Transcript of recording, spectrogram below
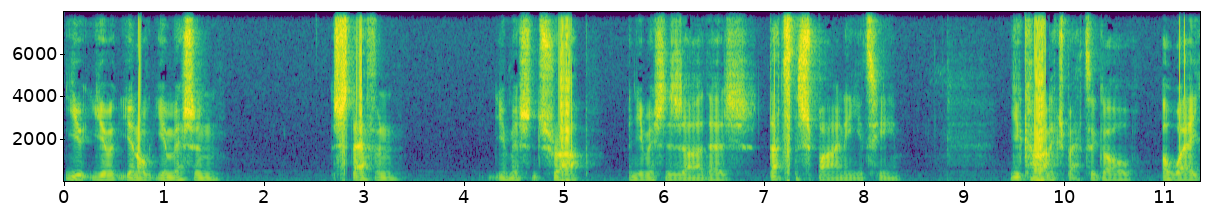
you you you know you're missing Steffen, you're missing Trapp, and you're missing Zardes, that's the spine of your team. You can't expect to go away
